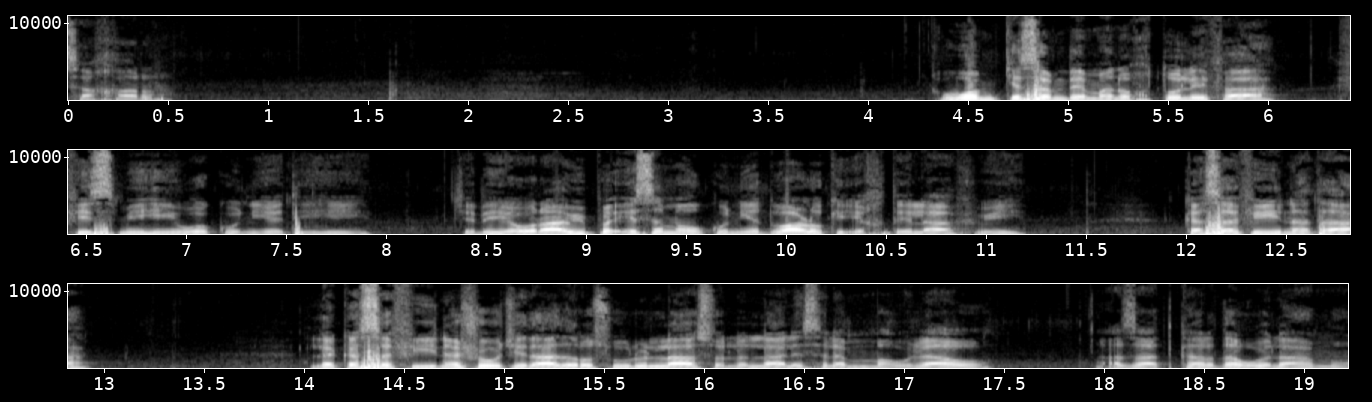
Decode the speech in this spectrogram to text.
صخر وم قسم د من اختلفه فی اسمه وکنیته چې د یو راوی په اسم او کنیه دواړو کې اختلاف وي کسفینه تا لکه سفینه شو چې دا د رسول الله صلی الله علیه وسلم مولا او آزاد کرده غلامو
